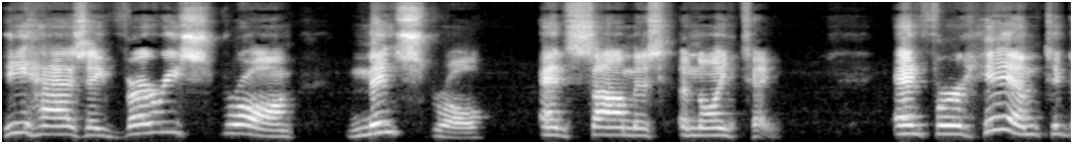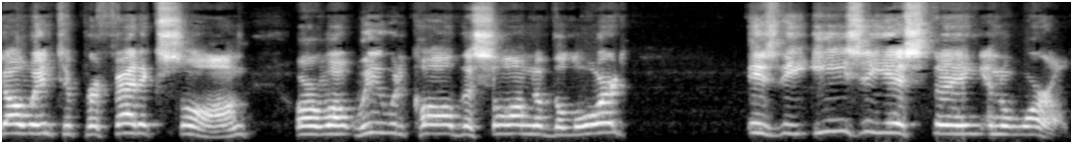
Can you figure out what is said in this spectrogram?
He has a very strong minstrel and psalmist anointing. And for him to go into prophetic song, or what we would call the song of the Lord, is the easiest thing in the world.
